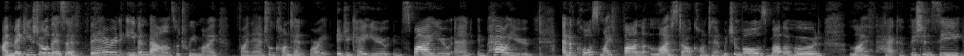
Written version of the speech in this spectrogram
I'm making sure there's a fair and even balance between my financial content where I educate you, inspire you, and empower you. And of course, my fun lifestyle content, which involves motherhood, life hack efficiency,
